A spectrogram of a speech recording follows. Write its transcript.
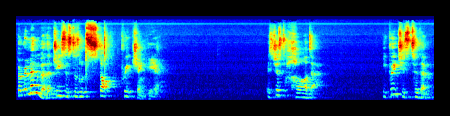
But remember that Jesus doesn't stop preaching here. It's just harder. He preaches to them.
